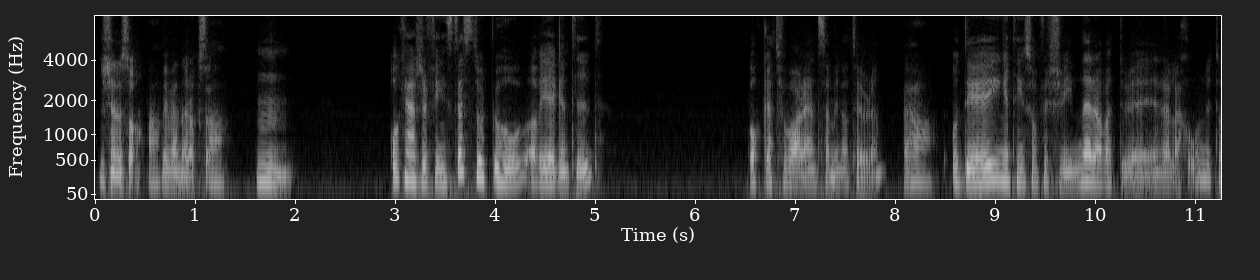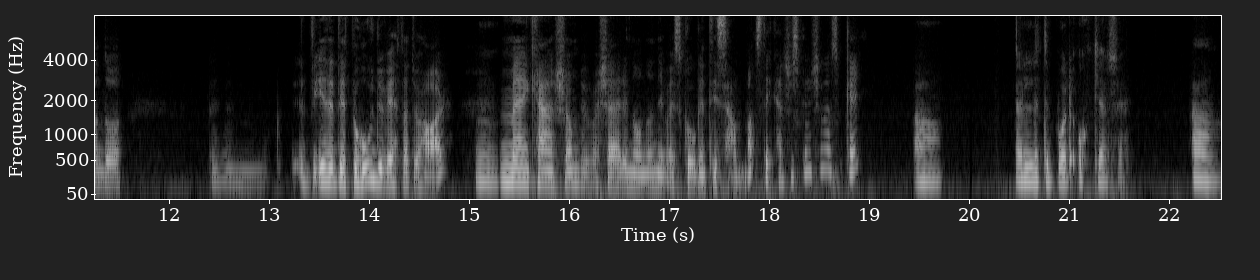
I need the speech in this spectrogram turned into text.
Du känner så Ja. med vänner också? Ja. Mm. Och kanske finns det ett stort behov av egen tid? och att få vara ensam i naturen. Ja. Och det är ingenting som försvinner av att du är i en relation utan då det är ett behov du vet att du har. Mm. Men kanske om du var kär i någon och ni var i skogen tillsammans, det kanske skulle kännas okej. ja. Eller lite både och kanske. Ja.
